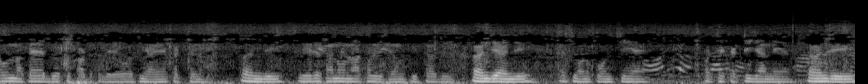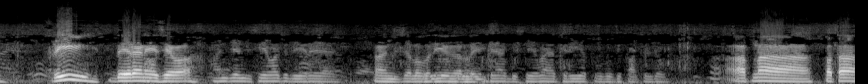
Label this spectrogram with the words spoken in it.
ਉਹਨਾਂ ਕਹੇ ਵੀ ਉੱਥੇ ਕੱਟ ਤੇ ਲੈ ਅਸੀਂ ਆਏ ਆ ਕੱਟਣ। ਹਾਂਜੀ। ਸਵੇਰੇ ਸਾਨੂੰ 9 ਵਜੇ ਫੋਨ ਕੀਤਾ ਸੀ। ਹਾਂਜੀ ਹਾਂਜੀ। ਅਸੀਂ ਹੁਣ ਪਹੁੰਚੇ ਆ ਪੱਠੇ ਕੱਟੀ ਜਾਂਦੇ ਆ। ਹਾਂਜੀ। ਫ੍ਰੀ ਦੇ ਰਹੇ ਨੇ ਸੇਵਾ? ਹਾਂਜੀ ਹਾਂਜੀ ਸੇਵਾ ਤੇ ਦੇ ਰਹੇ ਆ। ਹਾਂਜੀ ਚਲੋ ਵਧੀਆ ਗੱਲ ਹੈ ਜੀ। ਕਿਹਾ ਵੀ ਸੇਵਾ ਹੈ ਤੇਰੀ ਉੱਥੇ ਤੁਸੀਂ ਕੱਟ ਜਾਓ ਆਪਣਾ ਪਤਾ?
